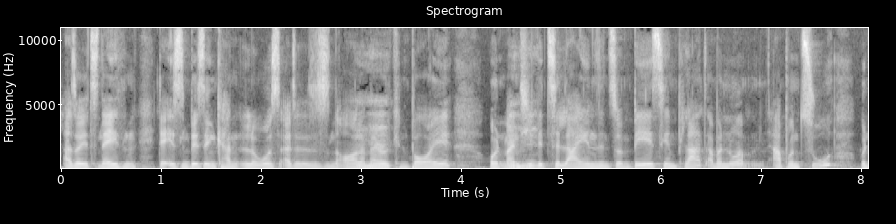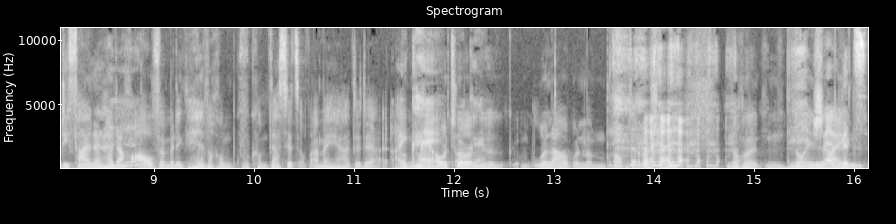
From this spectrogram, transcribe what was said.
Also jetzt Nathan, der ist ein bisschen kantenlos, also das ist ein All-American Boy und manche Mhm. Witzeleien sind so ein bisschen platt, aber nur ab und zu und die fallen dann halt Mhm. auch auf, wenn man denkt, hä, warum, wo kommt das jetzt auf einmal her? Hatte der eigentliche Okay, Autor okay. äh, Urlaub und man braucht aber schnell noch eine neue Line. Witz.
